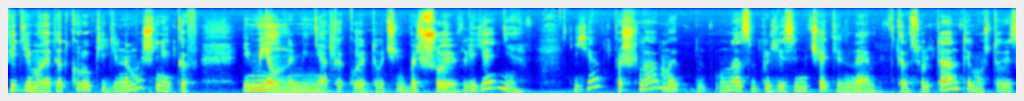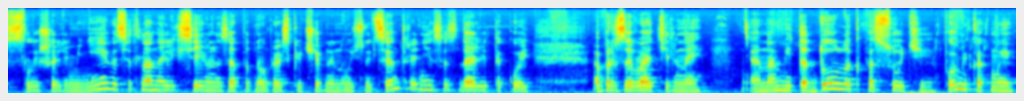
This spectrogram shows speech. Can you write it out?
видимо, этот круг единомышленников имел на меня какое-то очень большое влияние. Я пошла, мы, у нас были замечательные консультанты, может, вы слышали Минеева Светлана Алексеевна, Западноуральский учебный научный центр, они создали такой образовательный она методолог, по сути. Помню, как мы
